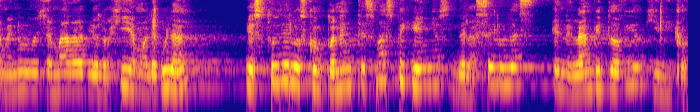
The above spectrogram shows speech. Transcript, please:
a menudo llamada biología molecular, estudia los componentes más pequeños de las células en el ámbito bioquímico.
